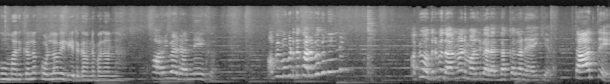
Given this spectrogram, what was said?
කොහොම හරි කරලා කොල්ලව එළියට ගන්න බලන්න. හරි වැඩන්නේ ඒක. අපි මොකටද කරබගෙන? අපි හොඳටම දන්නවනේ මල්ලි වැරද්දක් කළා නෑයි කියලා. තාත්තේ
